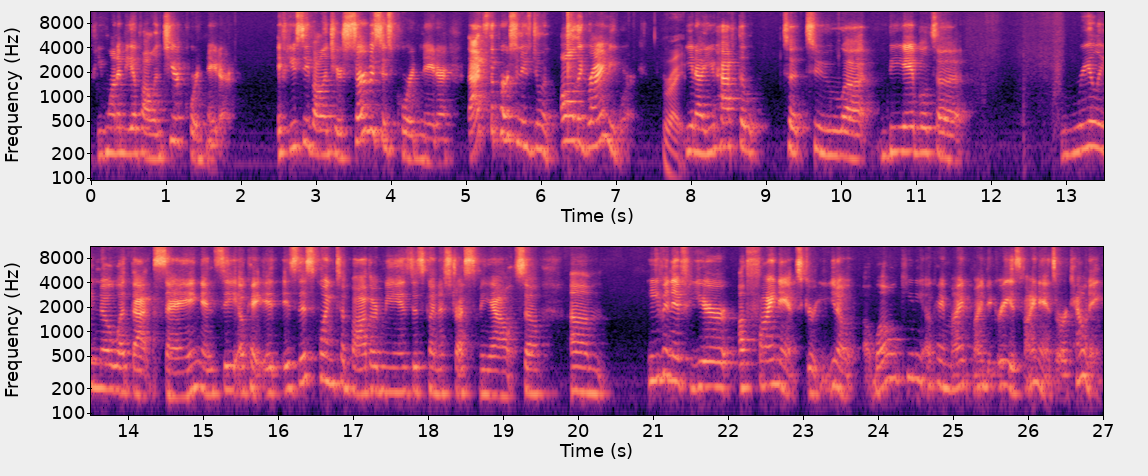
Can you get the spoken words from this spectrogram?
if you want to be a volunteer coordinator, if you see volunteer services coordinator, that's the person who's doing all the grimy work. Right. You know, you have to to to uh, be able to really know what that's saying and see okay is this going to bother me is this going to stress me out so um, even if you're a finance you know, well, Kini, okay, my, my degree is finance or accounting.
